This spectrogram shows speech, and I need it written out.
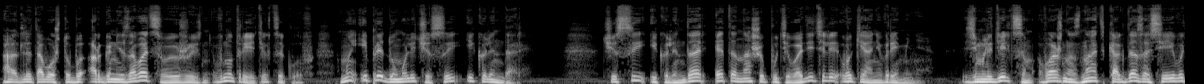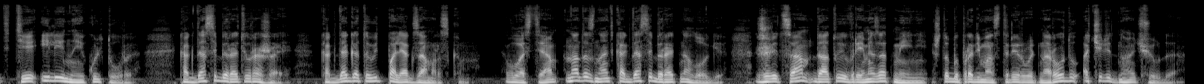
А для того, чтобы организовать свою жизнь внутри этих циклов, мы и придумали часы и календарь. Часы и календарь — это наши путеводители в океане времени — Земледельцам важно знать, когда засеивать те или иные культуры, когда собирать урожай, когда готовить поля к заморозкам. Властям надо знать, когда собирать налоги. Жрецам дату и время затмений, чтобы продемонстрировать народу очередное чудо.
